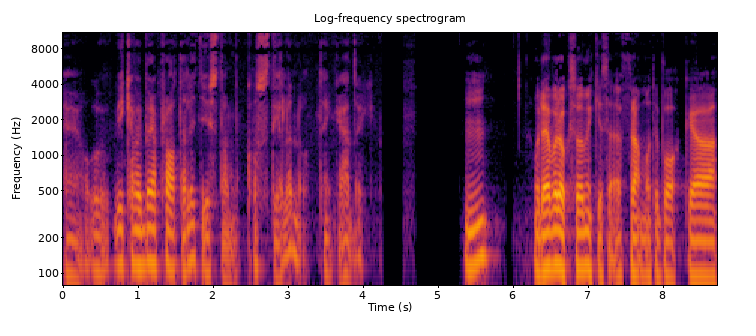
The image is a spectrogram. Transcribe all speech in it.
Eh, och vi kan väl börja prata lite just om kostdelen då, tänker jag Henrik. Mm. Och där var det också mycket så här fram och tillbaka.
